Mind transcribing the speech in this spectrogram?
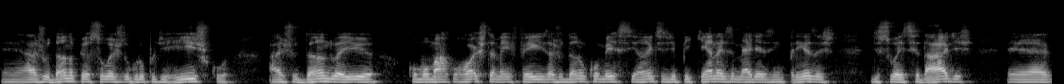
é, ajudando pessoas do grupo de risco, ajudando aí, como o Marco Rocha também fez, ajudando comerciantes de pequenas e médias empresas de suas cidades. É,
